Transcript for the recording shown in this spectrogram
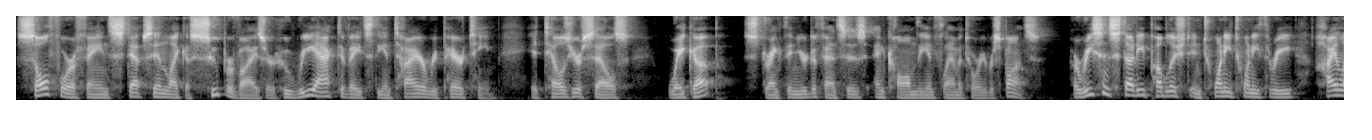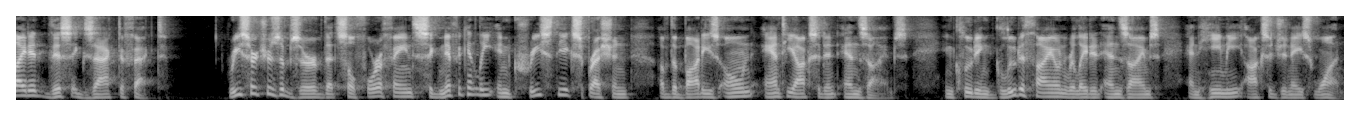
Sulforaphane steps in like a supervisor who reactivates the entire repair team. It tells your cells, wake up, strengthen your defenses, and calm the inflammatory response. A recent study published in 2023 highlighted this exact effect. Researchers observed that sulforaphane significantly increased the expression of the body's own antioxidant enzymes, including glutathione related enzymes and heme oxygenase 1.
